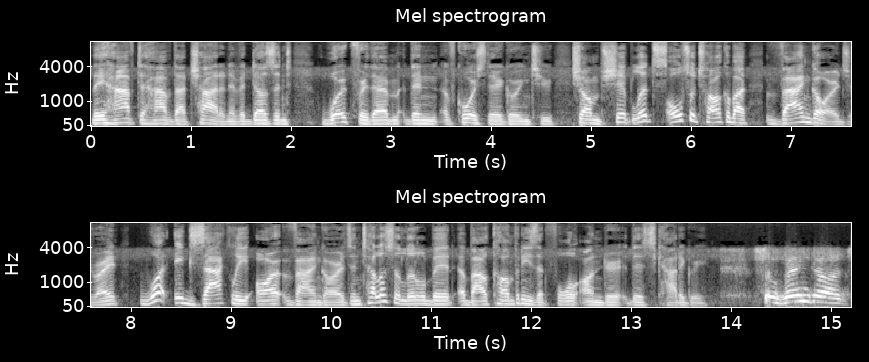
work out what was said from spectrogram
they have to have that chat. And if it doesn't work for them, then of course they're going to jump ship. Let's also talk about vanguards, right? What exactly are vanguards? And tell us a little bit about companies that fall under this category. So vanguards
